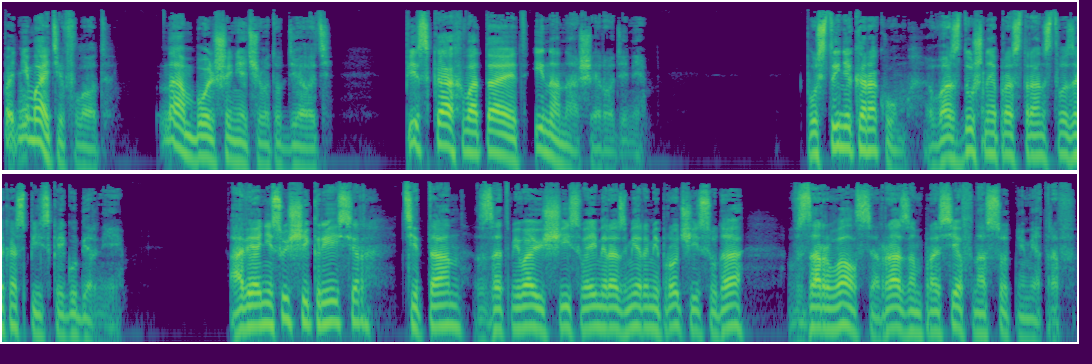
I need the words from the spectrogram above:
«Поднимайте флот. Нам больше нечего тут делать. Песка хватает и на нашей родине. Пустыня Каракум, воздушное пространство Закаспийской губернии. Авианесущий крейсер «Титан», затмевающий своими размерами прочие суда, взорвался, разом просев на сотню метров.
